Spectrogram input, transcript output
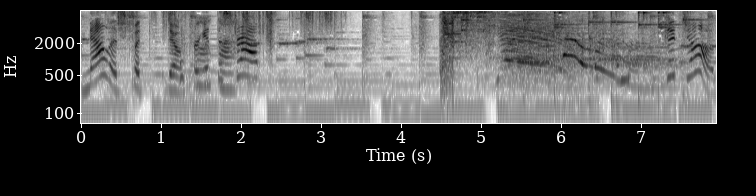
Now let's put. Don't forget the straps. Yay! Good job!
